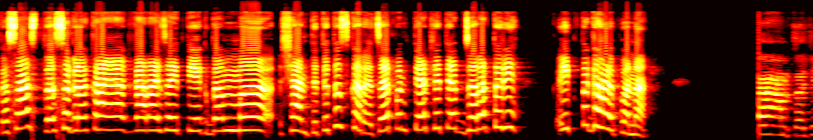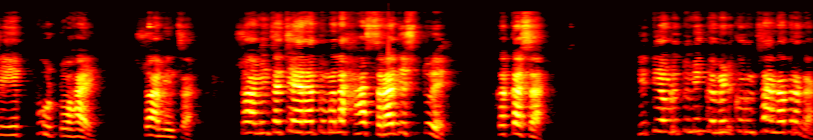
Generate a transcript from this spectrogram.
कसं असतं सगळं काय करायचंय ते एकदम अं, शांततेतच करायचंय पण त्यातल्या त्यात जरा तरी एक तर घाळपणा आमचा जे फोटो आहे स्वामींचा. स्वामींचा चेहरा तुम्हाला हसरा दिसतोय. का कसा? ते तेवढं तुम्ही कमेंट करून सांगा बरं का.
